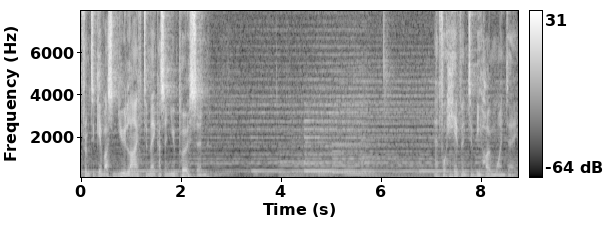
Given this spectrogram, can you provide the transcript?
for Him to give us new life, to make us a new person, and for heaven to be home one day.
